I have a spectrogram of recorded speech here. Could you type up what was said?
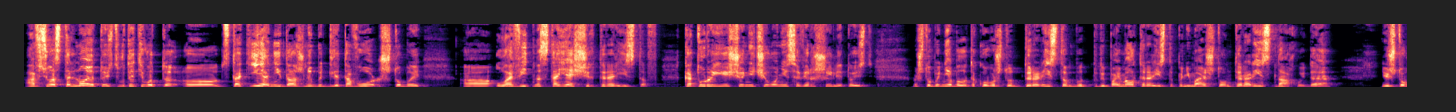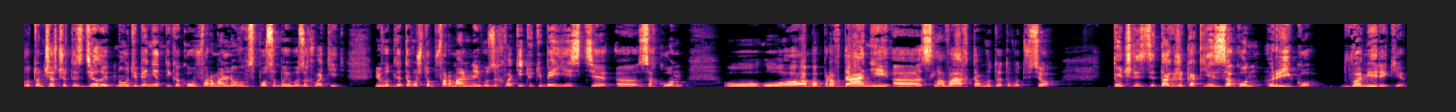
А все остальное, то есть вот эти вот э, статьи, они должны быть для того, чтобы э, ловить настоящих террористов, которые еще ничего не совершили. То есть, чтобы не было такого, что террористом, вот ты поймал террориста, понимаешь, что он террорист нахуй, да? И что вот он сейчас что-то сделает, но у тебя нет никакого формального способа его захватить. И вот для того, чтобы формально его захватить, у тебя есть э, закон о, о, об оправдании, о словах, там вот это вот все. В точности так же, как есть закон Рико в Америке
